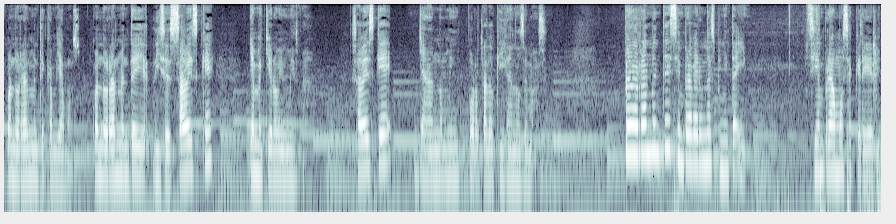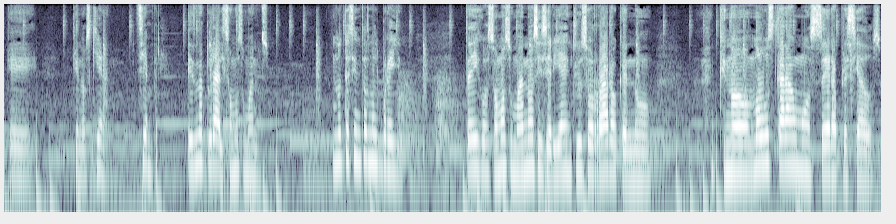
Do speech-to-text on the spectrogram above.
cuando realmente cambiamos, cuando realmente dices, ¿sabes qué? Ya me quiero a mí misma ¿sabes qué? Ya no me importa lo que digan los demás. Pero realmente siempre va a haber una espinita ahí. Siempre vamos a querer que, que nos quieran. Siempre. Es natural, somos humanos. No te sientas mal por ello. Te digo, somos humanos y sería incluso raro que no, que no, no buscáramos ser apreciados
